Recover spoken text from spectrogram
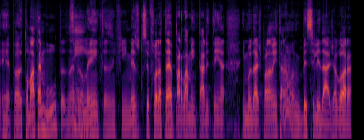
é para tomar até multas, né, Sim. violentas, enfim, mesmo que você for até parlamentar e tenha imunidade parlamentar, é uma imbecilidade. Agora,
